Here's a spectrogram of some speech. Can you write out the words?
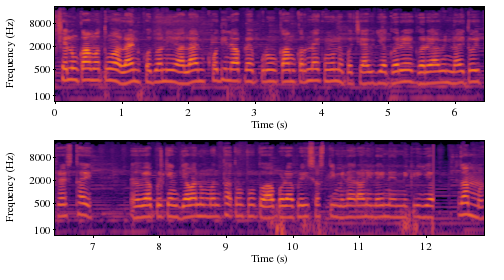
છેલ્લું કામ હતું આ લાઈન ખોદવાની. આ લાઈન ખોદીને આપણે પૂરું કામ કરી નાખ્યું ને પછી આવી ગયા ઘરે. ઘરે આવીને નાહી ધોઈ, ફ્રેશ થઈ. હવે આપણે ક્યાંક જવાનું મન થતું હતું તો આપણે આપણી સસ્તી મિનારાણી લઈને નીકળી ગયા ગામમાં.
